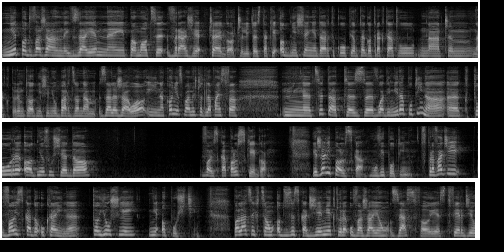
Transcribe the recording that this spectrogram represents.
niepodważalnej wzajemnej pomocy w razie czego, czyli to jest takie odniesienie do artykułu 5 traktatu, na, czym, na którym to odniesieniu bardzo nam zależało. I na koniec mam jeszcze dla Państwa mm, cytat z Władimira Putina, e, który odniósł się do wojska polskiego. Jeżeli Polska, mówi Putin, wprowadzi wojska do Ukrainy, to już jej nie opuści. Polacy chcą odzyskać ziemie, które uważają za swoje, stwierdził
